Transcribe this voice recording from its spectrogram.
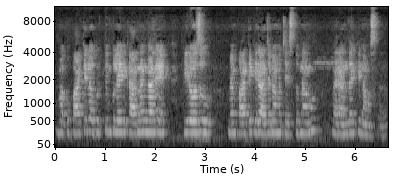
మాకు పార్టీలో గుర్తింపు లేని కారణంగానే ఈరోజు మేము పార్టీకి రాజీనామా చేస్తున్నాము. మరి అందరికీ నమస్కారం.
